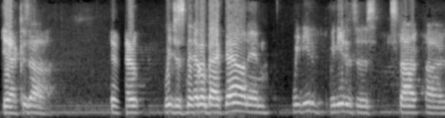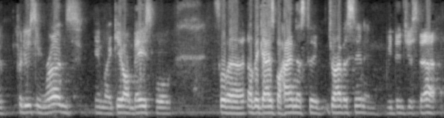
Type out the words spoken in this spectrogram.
Yeah, because uh, you know, we just never backed down, and we needed we needed to start uh, producing runs and like get on base for for the other guys behind us to drive us in, and we did just that.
